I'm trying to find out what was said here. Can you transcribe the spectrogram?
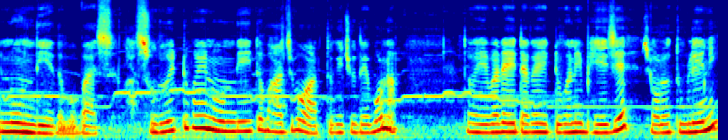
নুন দিয়ে দেবো, ব্যাস। শুধু একটুখানি নুন দিয়েই তো ভাজবো, আর তো কিছু দেবো না। তো এবারে এটাকে একটুখানি ভেজে চলো তুলে নিই।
